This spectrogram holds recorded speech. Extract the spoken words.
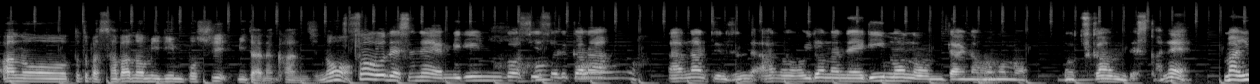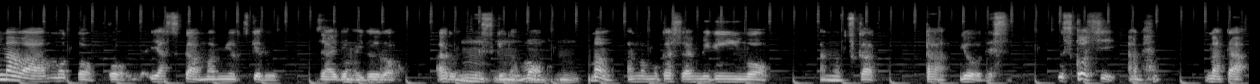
あの例えばサバのみりん干しみたいな感じの？そうですね、みりん干し、それから、あなんていうんですかね、あのいろんな練り物みたいなものも使うんですかね。まあ今はもっとこう安く甘みをつける材料がいろいろあるんですけども、うんうんうんまああの昔はみりんをあの使ったようです。少しあのまた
